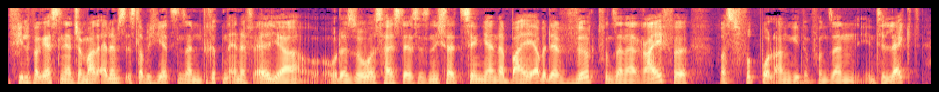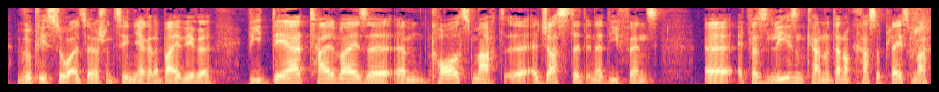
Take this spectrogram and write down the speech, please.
viele vergessen ja, Jamal Adams ist, glaube ich, jetzt in seinem dritten NFL-Jahr oder so. Das heißt, er ist jetzt nicht seit zehn Jahren dabei, aber der wirkt von seiner Reife, was Football angeht und von seinem Intellekt, wirklich so, als wenn er schon zehn Jahre dabei wäre. Wie der teilweise ähm, Calls macht, äh, adjusted in der Defense, äh, etwas lesen kann und dann noch krasse Plays macht.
